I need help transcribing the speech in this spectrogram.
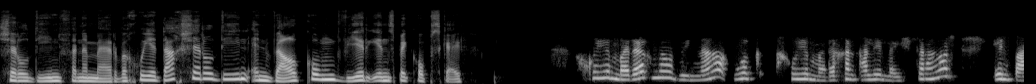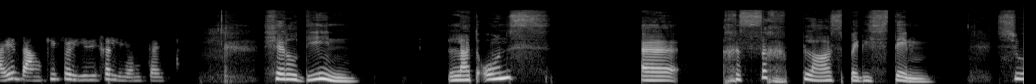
Sheraldine van der Merwe. Goeiedag Sheraldine en welkom weer eens by Kopskyf. Goeiemiddag Navina, ook goeiemiddag aan al die luisteraars en baie dankie vir hierdie geleentheid. Sheraldine, laat ons 'n gesig plaas by die stem So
